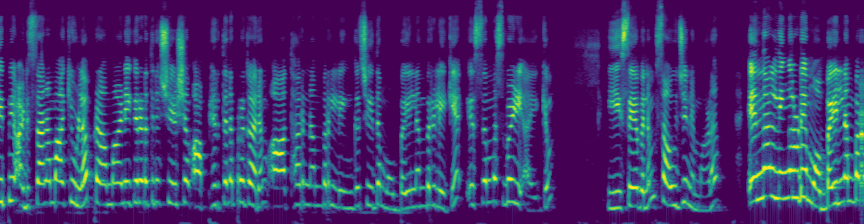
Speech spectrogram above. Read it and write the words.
ടി പി അടിസ്ഥാനമാക്കിയുള്ള പ്രാമാണീകരണത്തിന് ശേഷം അഭ്യർത്ഥന പ്രകാരം ആധാർ നമ്പർ ലിങ്ക് ചെയ്ത മൊബൈൽ നമ്പറിലേക്ക് എസ് വഴി അയക്കും ഈ സേവനം സൗജന്യമാണ്. എന്നാൽ നിങ്ങളുടെ മൊബൈൽ നമ്പർ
